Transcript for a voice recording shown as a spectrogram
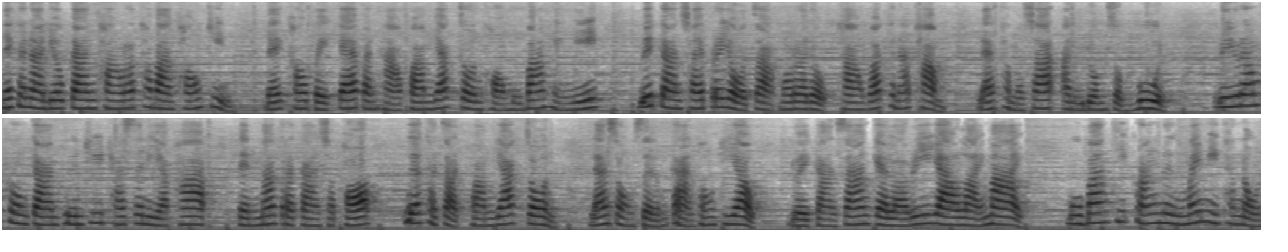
ในขณะเดียวกันทางรัฐบาลท้องถิ่น ได้เข้าไปแก้ปัญหาความยากจนของหมู่บ้านแห่งนี้ ด้วยการใช้ประโยชน์จากมรดกทางวัฒนธรรม และธรรมชาติอันอุดมสมบูรณ์ ริเริ่มโครงการพื้นที่ทัศนียภาพ เป็นมาตรการเฉพาะ เพื่อขจัดความยากจน และส่งเสริมการท่องเที่ยว โดยการสร้างแกลเลอรี่ยาวหลายไมล์หมู่บ้านที่ครั้งหนึ่งไม่มีถนน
